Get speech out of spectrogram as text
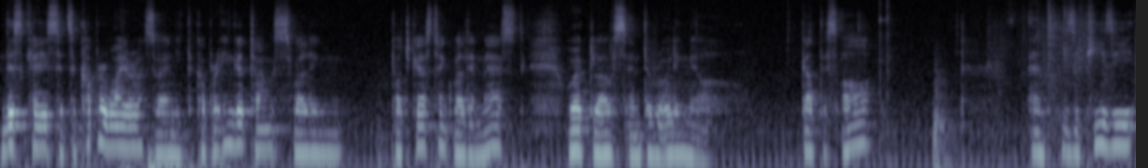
In this case it's a copper wire so I need the copper ingot tongs welding torch gas tank welding mask work gloves and the rolling mill. Got this all. And easy peasy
